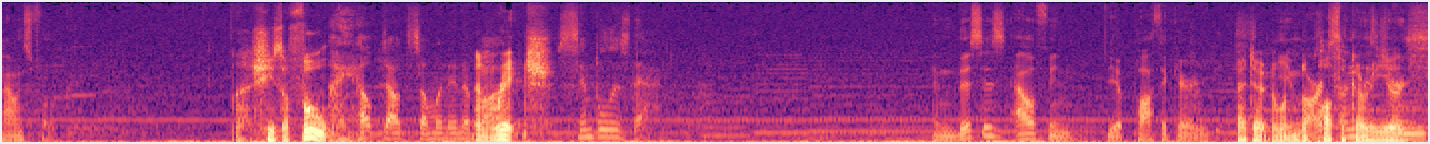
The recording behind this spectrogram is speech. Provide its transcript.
townsfolk. She's a fool I helped out someone in a and bind. rich. Simple as that. And this is Alfyn, the apothecary. I don't know He what an embarks on apothecary his is.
